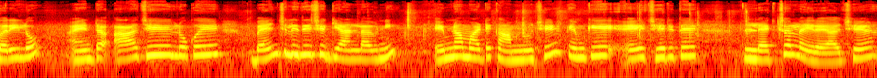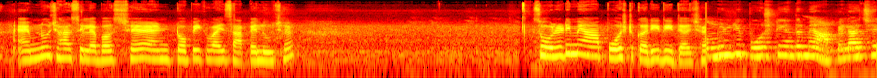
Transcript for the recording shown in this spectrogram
કરી લો. એન્ડ આ જે લોકોએ બેન્ચ લીધી છે જ્ઞાન લાવની, એમના માટે કામનું છે. કેમ કે એ જે રીતે લેક્ચર લઈ રહ્યા છે. એમનું જ આ સિલેબસ છે એન્ડ ટોપિક વાઇઝ આપેલું છે. સો ઓલરેડી મેં આ પોસ્ટ કરી દીધા છે. કોમ્યુનિટી પોસ્ટની અંદર મેં આપેલા છે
